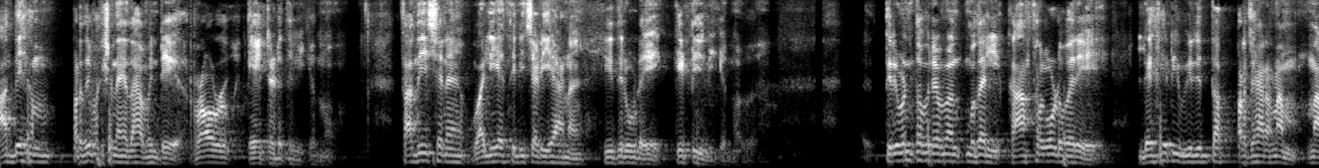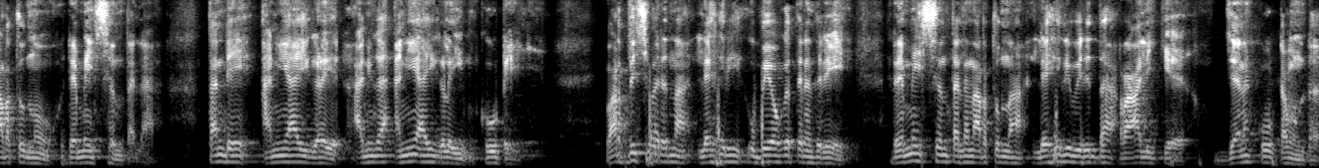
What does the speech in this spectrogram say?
അദ്ദേഹം പ്രതിപക്ഷ നേതാവിന്റെ റോൾ ഏറ്റെടുത്തിരിക്കുന്നു. സതീശന് വലിയ തിരിച്ചടിയാണ് ഇതിലൂടെ കിട്ടിയിരിക്കുന്നത്. തിരുവനന്തപുരം മുതൽ കാസർഗോഡ് വരെ ലഹരി വിരുദ്ധ പ്രചാരണം നടത്തുന്നു രമേശ് ചെന്നിത്തല തന്റെ അനുയായികളെ അനു അനുയായികളെയും കൂട്ടി. വർദ്ധിച്ചു വരുന്ന ലഹരി ഉപയോഗത്തിനെതിരെ രമേശ് ചെന്നിത്തല നടത്തുന്ന ലഹരി വിരുദ്ധ റാലിക്ക് ജനക്കൂട്ടമുണ്ട്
